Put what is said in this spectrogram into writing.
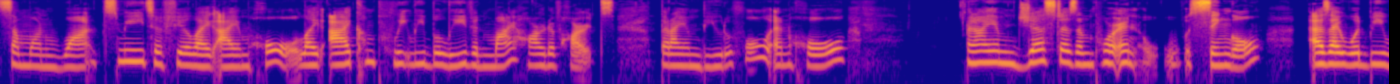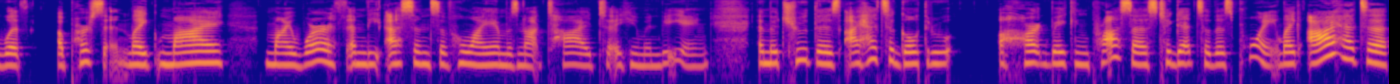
someone wants me to feel like I am whole. Like, I completely believe in my heart of hearts that I am beautiful and whole. And I am just as important single as I would be with a person. Like, my my worth and the essence of who I am is not tied to a human being. And the truth is, I had to go through a heartbreaking process to get to this point. Like, I had to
